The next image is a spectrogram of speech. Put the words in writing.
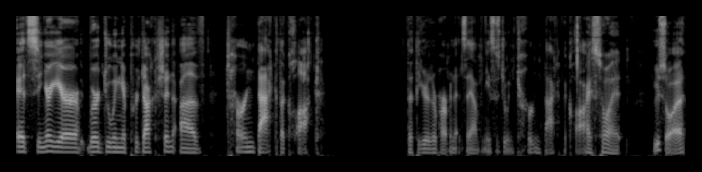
it's senior year. We're doing a production of Turn Back the Clock. The theater department at St. Anthony's is doing Turn Back the Clock. I saw it. You saw it.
